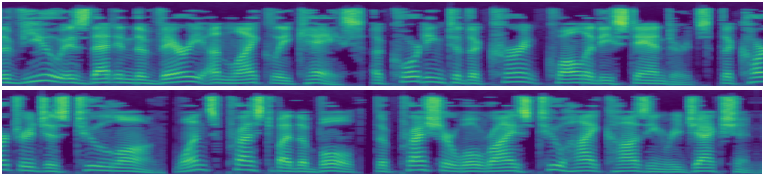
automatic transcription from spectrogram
The view is that in the very unlikely case according to the current quality standards the cartridge is too long, once pressed by the bolt, the pressure will rise too high causing rejection.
